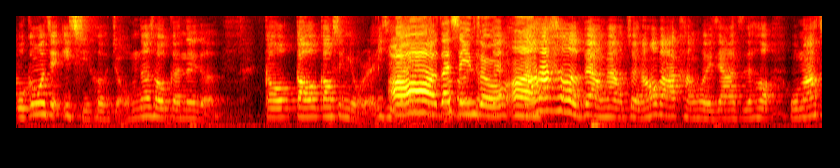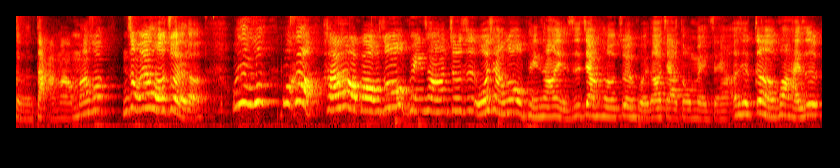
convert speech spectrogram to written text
我跟我姐一起喝酒，我们那时候跟那个。高高高兴有人一起哦，在新竹，然后他喝的非常非常醉，然后把他扛回家之后，我妈整个大骂，我妈说你怎么又喝醉了？我想说，我靠，还好吧？我说我平常就是，我想说我平常也是这样喝醉回到家都没怎样，而且更何况还是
